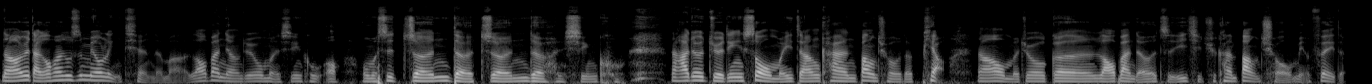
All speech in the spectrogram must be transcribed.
然后因为打工换数是没有领钱的嘛，老板娘觉得我们很辛苦哦，我们是真的真的很辛苦，那他就决定送我们一张看棒球的票，然后我们就跟老板的儿子一起去看棒球，免费的。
